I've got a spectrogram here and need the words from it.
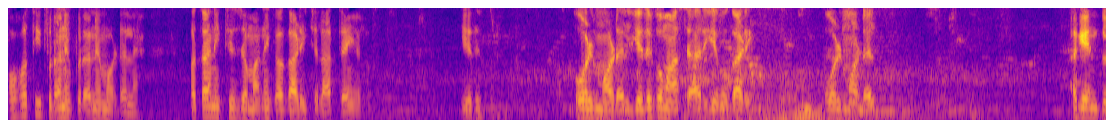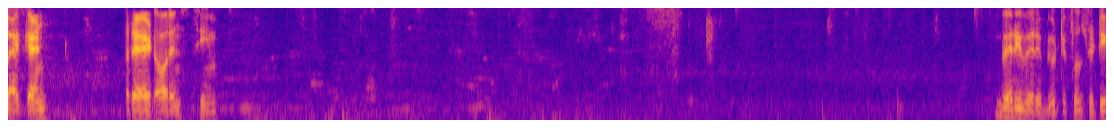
बहुत ही पुराने पुराने मॉडल हैं। पता नहीं किस ज़माने का गाड़ी चलाते हैं ये लोग। ये देखो ओल्ड मॉडल ये देखो वहाँ से आ रही है वो गाड़ी। Old model again black and red orange theme very very beautiful city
